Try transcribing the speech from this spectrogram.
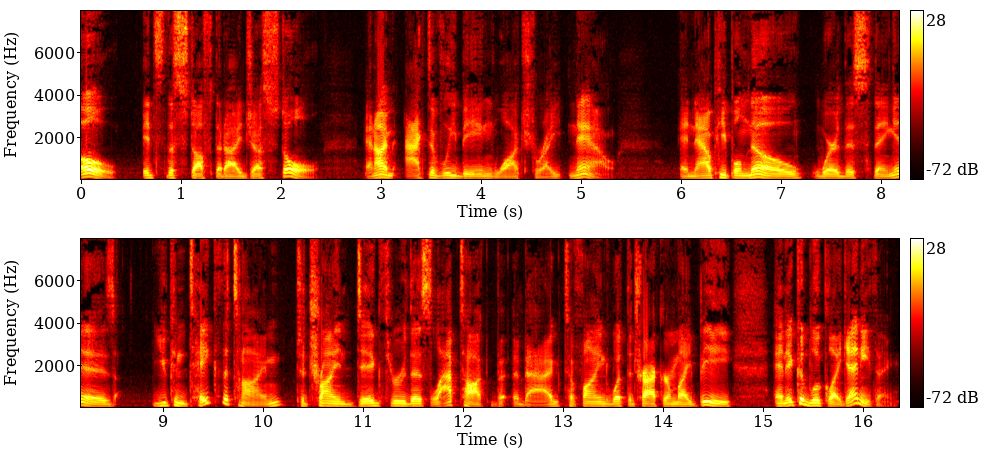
oh, it's the stuff that I just stole and I'm actively being watched right now. And now people know where this thing is. You can take the time to try and dig through this laptop b- bag to find what the tracker might be, and it could look like anything.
